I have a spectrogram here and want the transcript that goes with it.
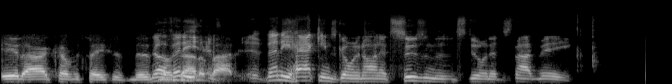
in our conversations. There's no, no if doubt any, about if, it. If any hacking's going on, it's Susan that's doing it. It's not me.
